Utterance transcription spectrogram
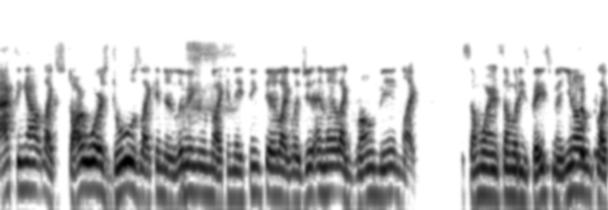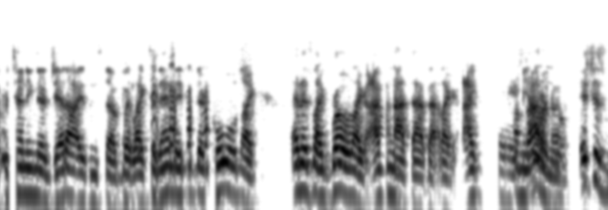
acting out like Star Wars duels, like in their living room, like, and they think they're like legit, and they're like grown men, like somewhere in somebody's basement, you know, like pretending they're Jedi's and stuff. But like to them, they think they're cool, like, and it's like, bro, like I'm not that bad. Like I, I mean, Star I don't know. It's just,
